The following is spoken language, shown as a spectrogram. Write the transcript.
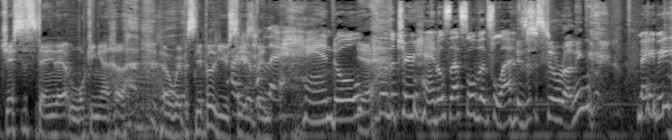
Jess is standing there looking at her her whippersnipper. You I see just have have been. the handle. Yeah. The, the two handles. That's all that's left. Is it still running? Maybe.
